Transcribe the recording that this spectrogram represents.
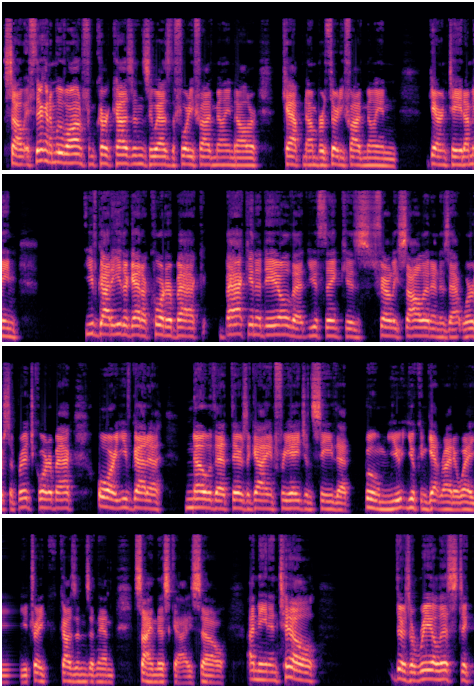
so if they're going to move on from Kirk Cousins, who has the $45 million cap number, 35 million guaranteed, I mean, you've got to either get a quarterback back in a deal that you think is fairly solid and is at worst a bridge quarterback, or you've got to know that there's a guy in free agency that boom, you you can get right away. You trade Cousins and then sign this guy. So I mean, until there's a realistic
